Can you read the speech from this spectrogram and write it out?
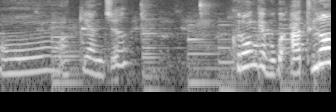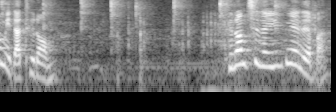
어 악기 안주? 그런 게 뭐가 아 드럼이다 드럼 드럼 치는 흉내 내봐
